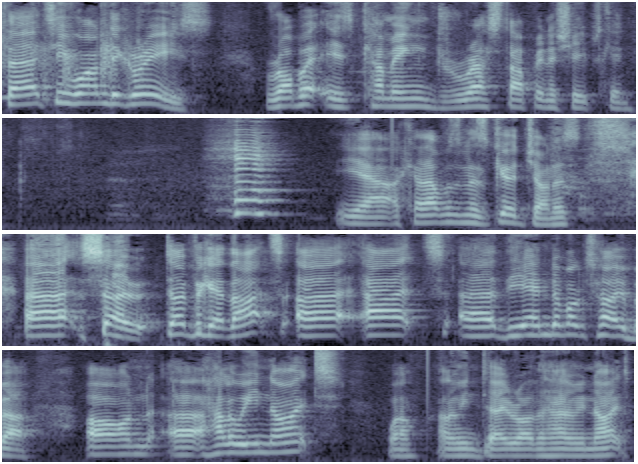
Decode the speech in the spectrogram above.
31 degrees. Robert is coming dressed up in a sheepskin. Yeah, okay, that wasn't as good, Jonas. Uh, so don't forget that uh, at uh, the end of October on uh, Halloween night, well, Halloween day rather than Halloween night,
